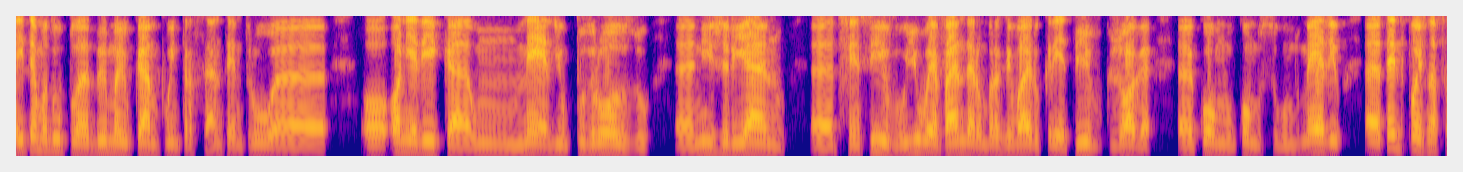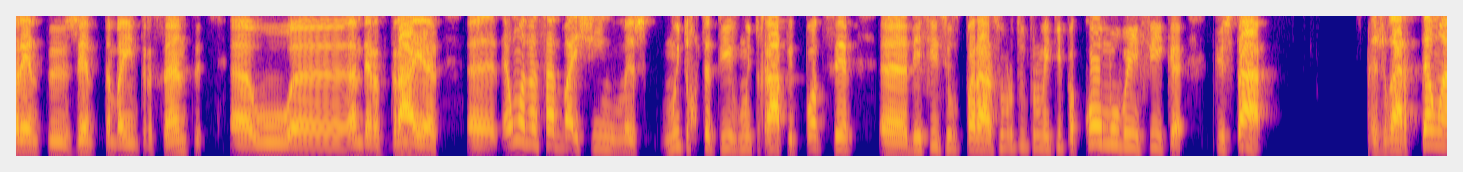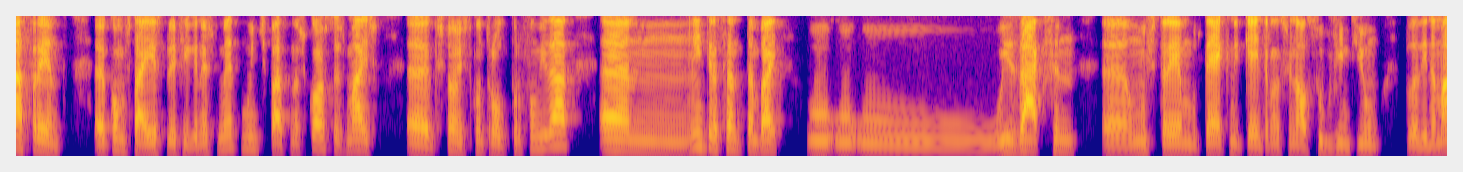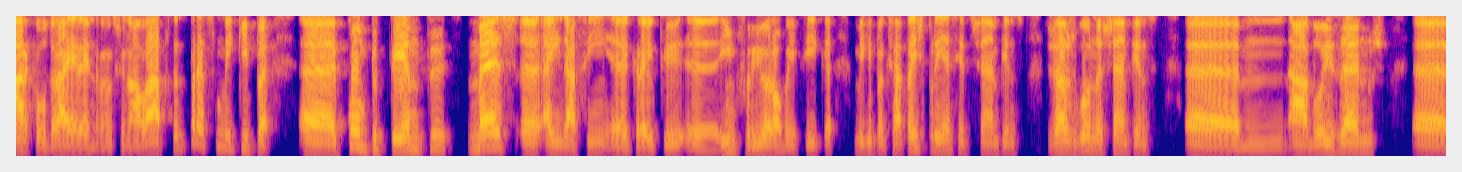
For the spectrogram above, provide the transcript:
e tem uma dupla de meio campo interessante entre o Onyedika, um médio poderoso nigeriano defensivo, e o Evander, um brasileiro criativo que joga uh, como, como segundo médio. tem depois na frente gente também interessante, o Anders Dreyer, é um avançado baixinho, mas muito rotativo, muito rápido, pode ser difícil de parar, sobretudo para uma equipa como o Benfica, que está a jogar tão à frente uh, como está este Benfica neste momento, muito espaço nas costas, mais uh, questões de controle de profundidade. Um, interessante também o, o, o Isaacsen, uh, um extremo técnico, é internacional sub-21 pela Dinamarca, o Dreyer é internacional lá, portanto parece uma equipa uh, competente, mas uh, ainda assim creio que inferior ao Benfica, uma equipa que já tem experiência de Champions, já jogou na Champions há dois anos,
